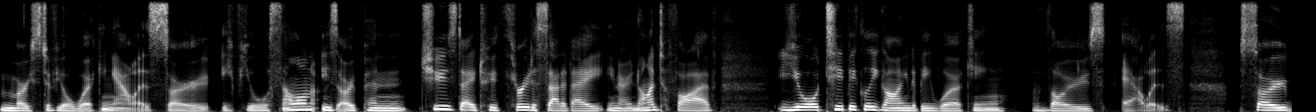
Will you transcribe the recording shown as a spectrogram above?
most of your working hours. So if your salon is open Tuesday to through to Saturday, you know, 9 to 5, you're typically going to be working those hours. So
